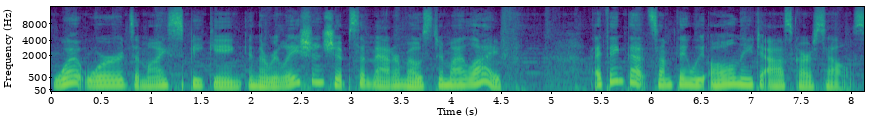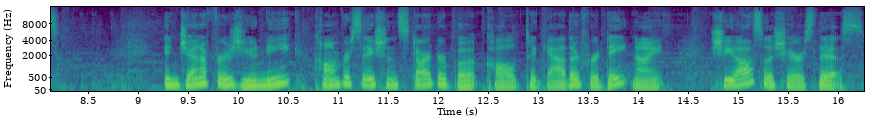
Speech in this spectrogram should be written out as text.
What words am I speaking in the relationships that matter most in my life? I think that's something we all need to ask ourselves. In Jennifer's unique conversation starter book called To Gather for Date Night, she also shares this.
